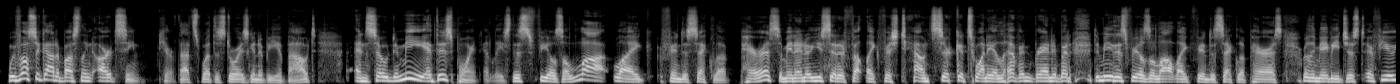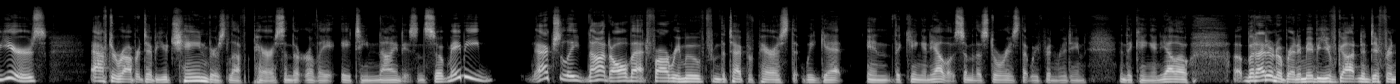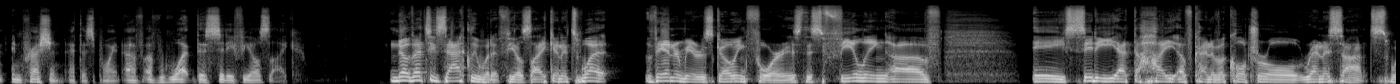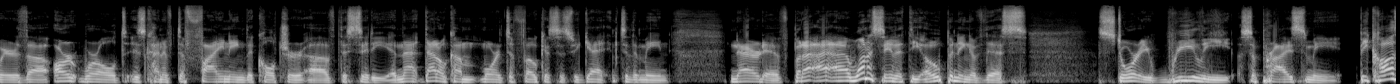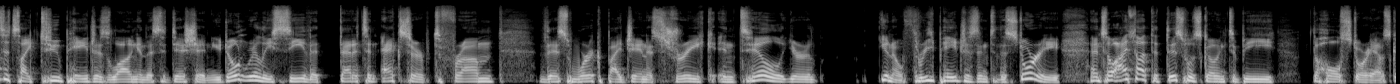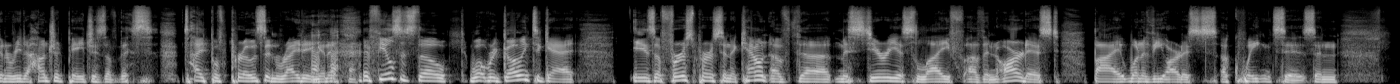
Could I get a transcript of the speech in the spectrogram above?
We've also got a bustling art scene here. That's what the story is going to be about. And so, to me, at this point at least, this feels a lot like Fin de Siècle Paris. I mean, I know you said it felt like Fishtown circa 2011, Brandon, but to me, this feels a lot like Fin de Siècle Paris, really, maybe just a few years after Robert W. Chambers left Paris in the early 1890s. And so, maybe actually not all that far removed from the type of Paris that we get in The King in Yellow, some of the stories that we've been reading in The King in Yellow. Uh, but I don't know, Brandon, maybe you've gotten a different impression at this point of, of what this city feels like. No, that's exactly what it feels like. And it's what Vandermeer is going for is this feeling of a city at the height of kind of a cultural renaissance where the art world is kind of defining the culture of the city. And that that'll come more into focus as we get into the main narrative. But I, I want to say that the opening of this story really surprised me because it's like two pages long in this edition, you don't really see that that it's an excerpt from this work by Janice Shriek until you're you know, three pages into the story. And so I thought that this was going to be the whole story. I was going to read 100 pages of this type of prose and writing. And it, it feels as though what we're going to get is a first person account of the mysterious life of an artist by one of the artist's acquaintances. And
